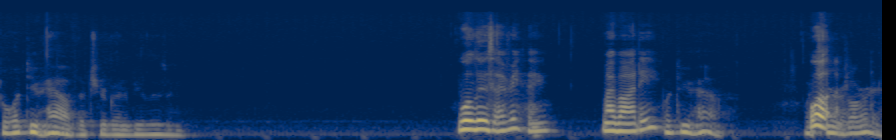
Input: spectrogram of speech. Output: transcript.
So, what do you have that you're going to be losing? We'll lose everything. My body. What do you have? What's Well- yours already?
